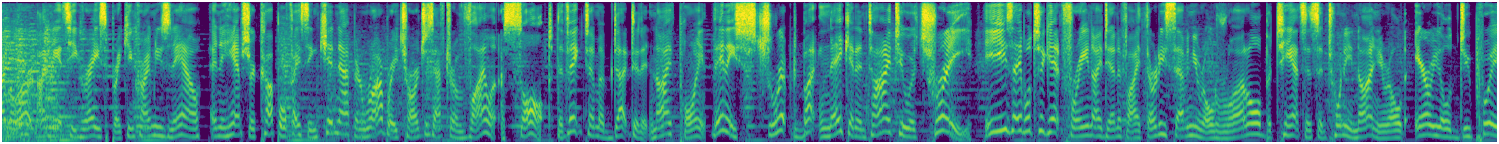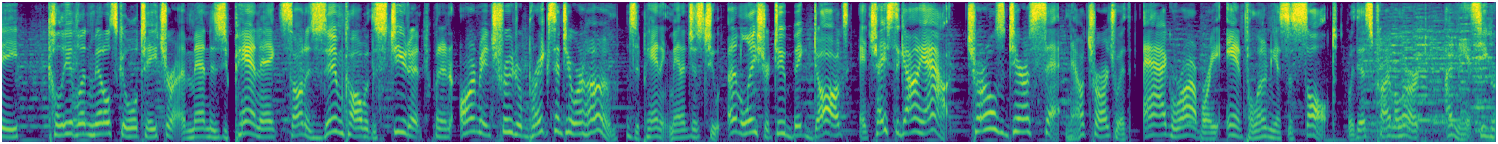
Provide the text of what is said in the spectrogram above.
Crime Alert. I'm Nancy Grace. Breaking crime news now. A New Hampshire couple facing kidnap and robbery charges after a violent assault. The victim abducted at knife point, then he's stripped buck naked and tied to a tree. He's able to get free and identify 37 year old Ronald Batansis and 29 year old Ariel Dupuis. Cleveland Middle School teacher Amanda Zupanik saw on a Zoom call with a student when an armed intruder breaks into her home. Zupanik manages to unleash her two big dogs and chase the guy out. Charles Jarrett now charged with ag robbery and felonious assault. With this crime alert, I'm Nancy Grace.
